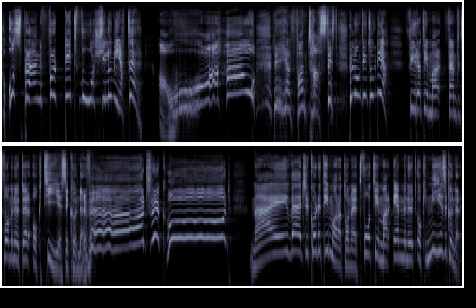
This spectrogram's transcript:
och sprang 42 kilometer? Wow! Det är helt fantastiskt! Hur lång tid tog det? 4 timmar, 52 minuter och 10 sekunder. Världsrekord! Nej, världsrekordet i maraton är 2 timmar, 1 minut och 9 sekunder.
